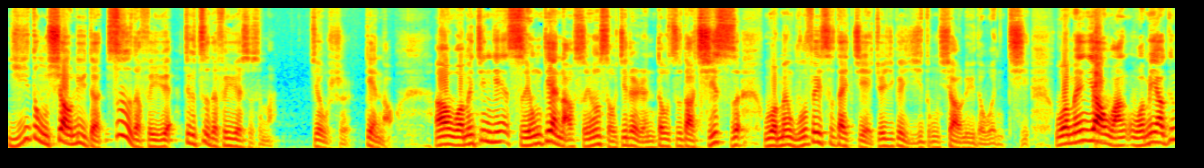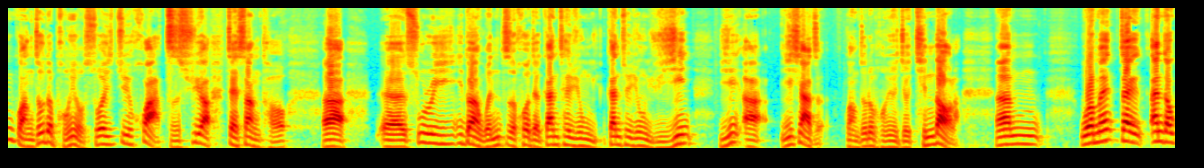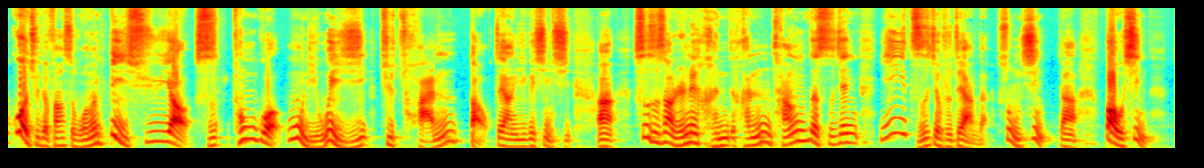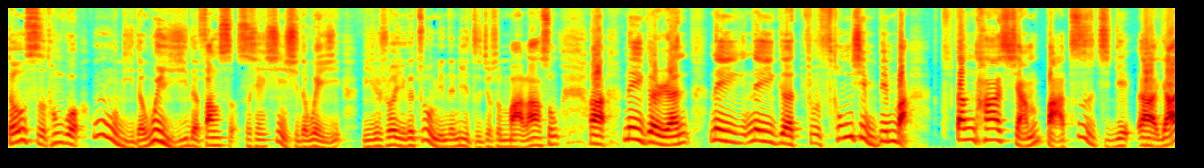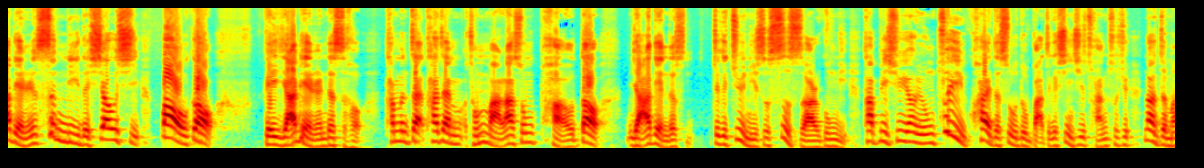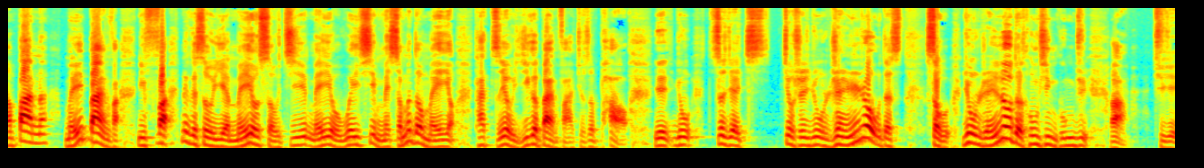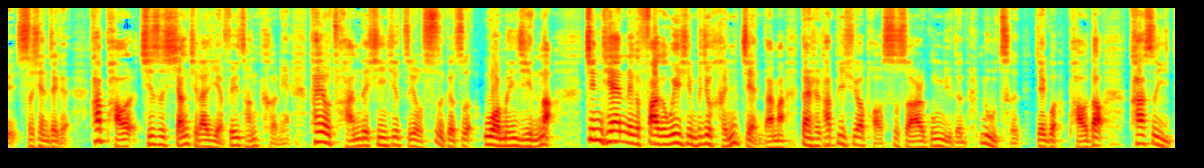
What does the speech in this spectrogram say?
移动效率的质的飞跃，这个质的飞跃是什么？就是电脑啊！我们今天使用电脑、使用手机的人都知道，其实我们无非是在解决一个移动效率的问题。我们要往，我们要跟广州的朋友说一句话，只需要在上头啊，呃，输入一一段文字，或者干脆用干脆用语音，一啊一下子，广州的朋友就听到了，嗯。我们在按照过去的方式，我们必须要是通过物理位移去传导这样一个信息啊。事实上，人类很很长的时间一直就是这样的，送信啊、报信都是通过物理的位移的方式实现信息的位移。比如说，一个著名的例子就是马拉松啊，那个人那那个通信兵吧。当他想把自己啊雅典人胜利的消息报告给雅典人的时候，他们在他在从马拉松跑到雅典的这个距离是四十二公里，他必须要用最快的速度把这个信息传出去。那怎么办呢？没办法，你发那个时候也没有手机，没有微信，没什么都没有，他只有一个办法，就是跑，也用这些。就是用人肉的手，用人肉的通信工具啊，去实现这个。他跑，其实想起来也非常可怜。他要传的信息只有四个字：“我们赢了。”今天那个发个微信不就很简单吗？但是他必须要跑四十二公里的路程，结果跑到他是以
